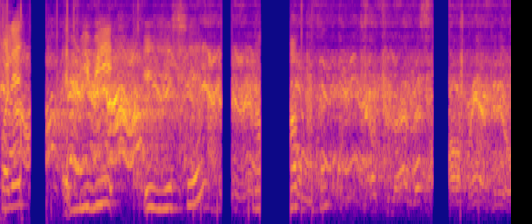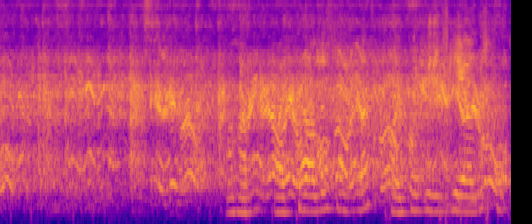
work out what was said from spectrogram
Palet Bibi izlesi. Aha, Piper alırsınız lan. Piper bilgiyi alırsınız.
